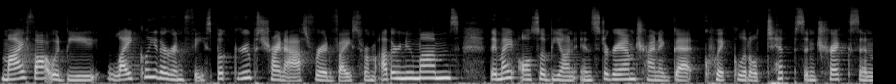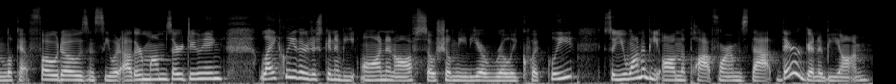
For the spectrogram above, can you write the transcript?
My thought would be likely they're in Facebook groups trying to ask for advice from other new moms. They might also be on Instagram trying to get quick little tips and tricks and look at photos and see what other moms are doing. Likely they're just going to be on and off social media really quickly. So, you want to be on the platforms that they're going to be on.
